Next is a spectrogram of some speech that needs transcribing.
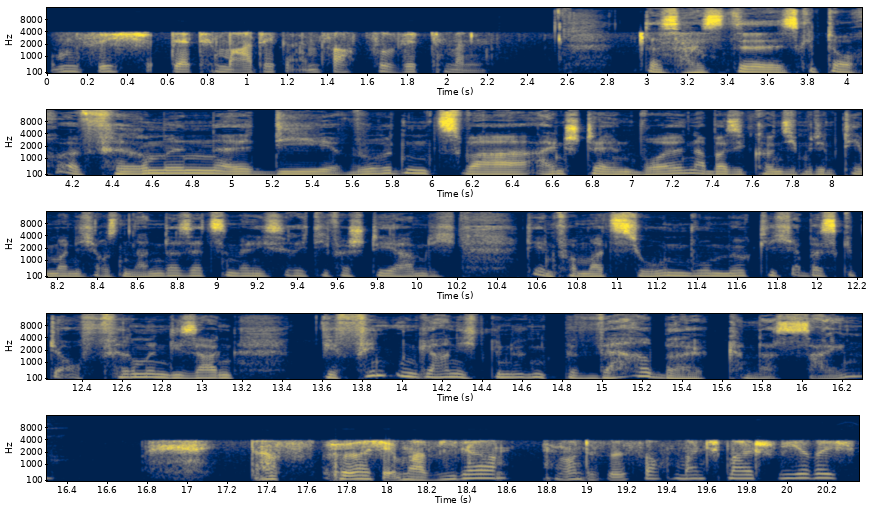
um sich der Thematik einfach zu widmen. Das heißt, äh, es gibt auch äh, Firmen, äh, die würden zwar einstellen wollen, aber sie können sich mit dem Thema nicht auseinandersetzen, wenn ich sie richtig verstehe, haben nicht die Informationen womöglich. Aber es gibt ja auch Firmen, die sagen, wir finden gar nicht genügend Bewerber. Kann das sein? Höre ich immer wieder und es ist auch manchmal schwierig.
